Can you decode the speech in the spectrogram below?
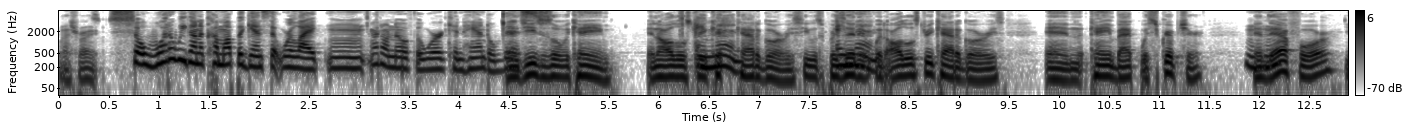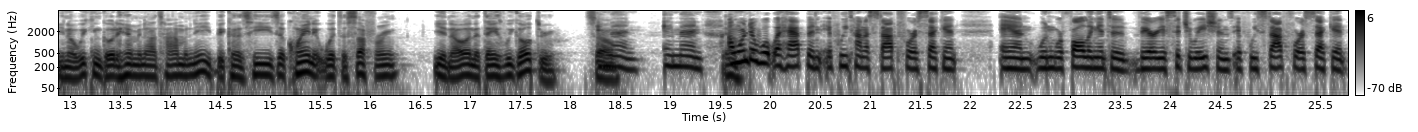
That's right. So, what are we going to come up against that we're like, mm, I don't know if the word can handle this? And Jesus overcame in all those three ca- categories. He was presented Amen. with all those three categories and came back with scripture. Mm-hmm. And therefore, you know, we can go to him in our time of need because he's acquainted with the suffering, you know, and the things we go through. So Amen. Amen. Yeah. I wonder what would happen if we kind of stopped for a second and when we're falling into various situations, if we stopped for a second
